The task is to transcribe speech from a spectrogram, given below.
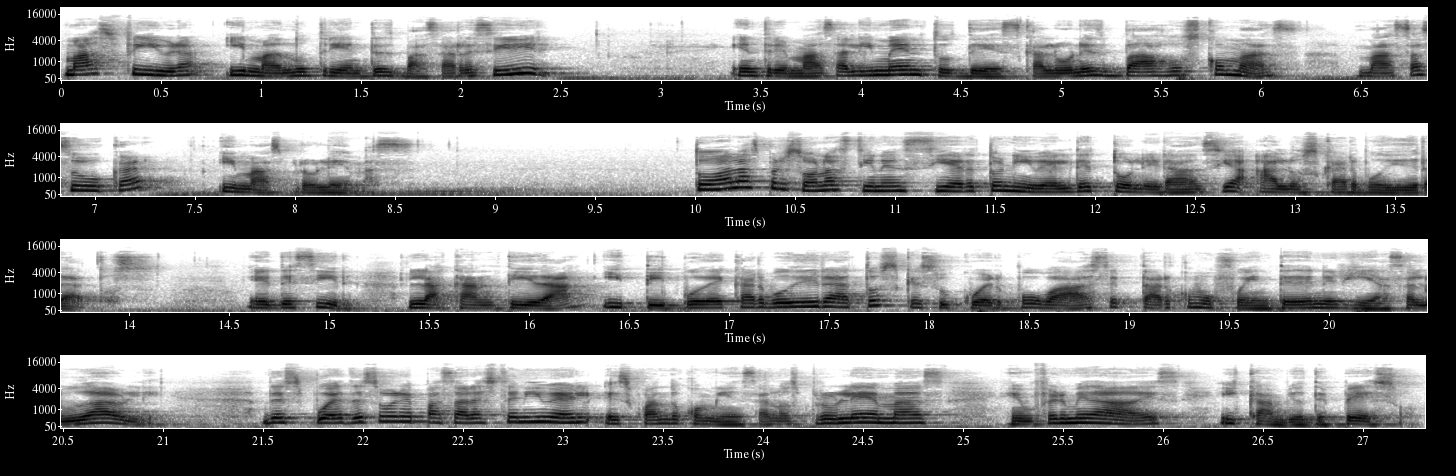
más fibra y más nutrientes vas a recibir. Entre más alimentos de escalones bajos comas, más azúcar y más problemas. Todas las personas tienen cierto nivel de tolerancia a los carbohidratos, es decir, la cantidad y tipo de carbohidratos que su cuerpo va a aceptar como fuente de energía saludable. Después de sobrepasar este nivel es cuando comienzan los problemas, enfermedades y cambios de peso.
